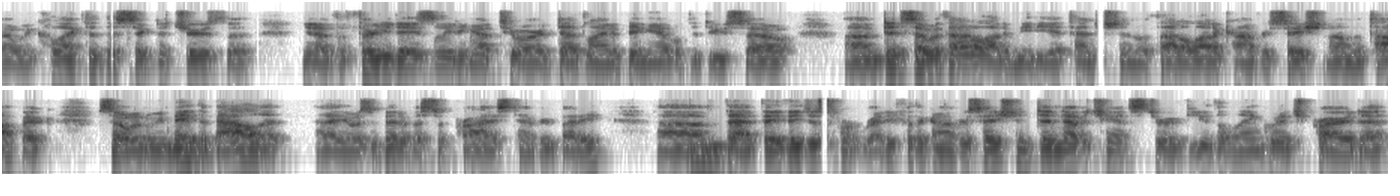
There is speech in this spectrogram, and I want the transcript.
Uh, we collected the signatures, the you know the 30 days leading up to our deadline of being able to do so. Um, did so without a lot of media attention, without a lot of conversation on the topic. So when we made the ballot, uh, it was a bit of a surprise to everybody um, mm-hmm. that they, they just weren't ready for the conversation, didn't have a chance to review the language prior to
